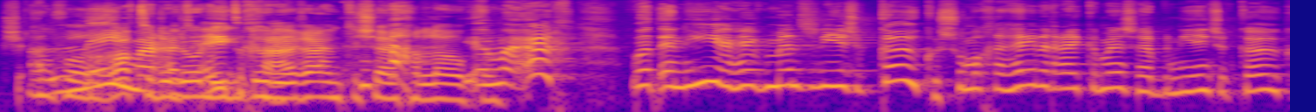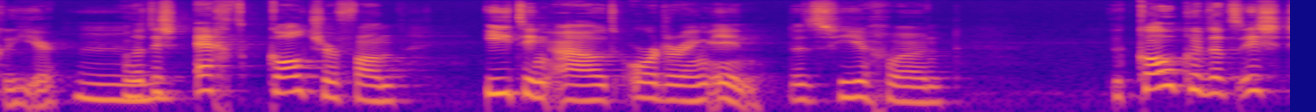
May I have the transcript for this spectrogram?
als je Hoeveel alleen ratten maar er door die, eten door die ruimte zijn gelopen. Ja, maar echt. Want, en hier hebben mensen niet eens een keuken. Sommige hele rijke mensen hebben niet eens een keuken hier. Hmm. Want het is echt culture van eating out, ordering in. Dat is hier gewoon... Koken, dat is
